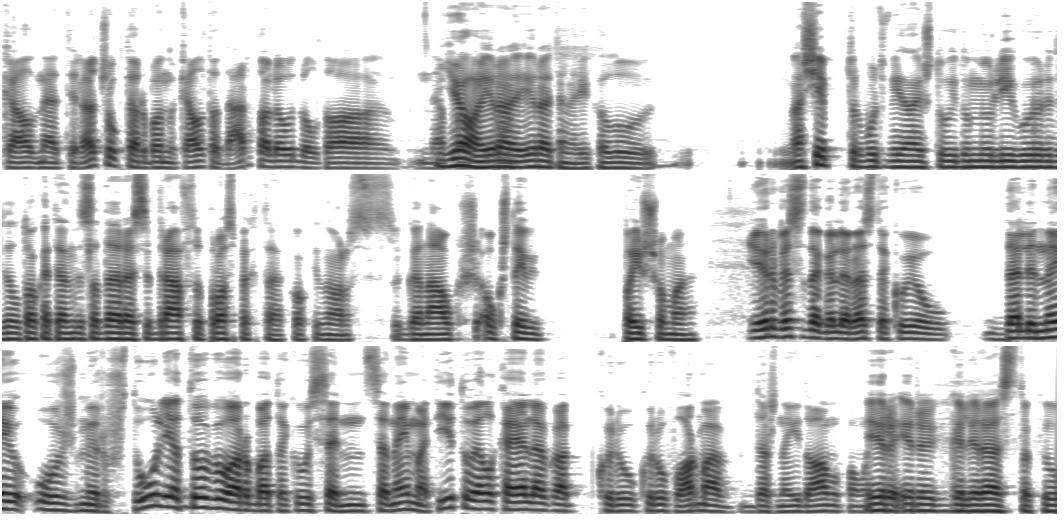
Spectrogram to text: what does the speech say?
gal net yra atšaukta arba nukelta dar toliau, dėl to... Nepavyko. Jo, yra, yra ten reikalų. Aš šiaip turbūt viena iš tų įdomių lygų ir dėl to, kad ten visada rasi draftų prospektą, kokį nors gana aukš, aukštai paaišomą. Ir visada gali rasti tokių jau dalinai užmirštų lietuvių arba tokių sen, senai matytų LKL, kurių, kurių formą dažnai įdomu pamatyti. Ir, ir gali rasti tokių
